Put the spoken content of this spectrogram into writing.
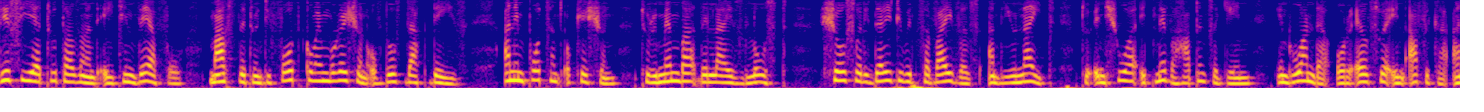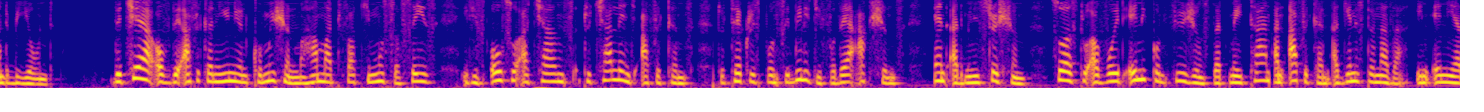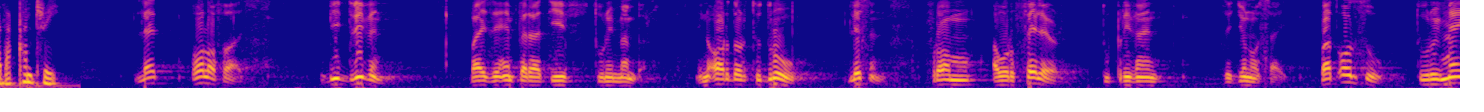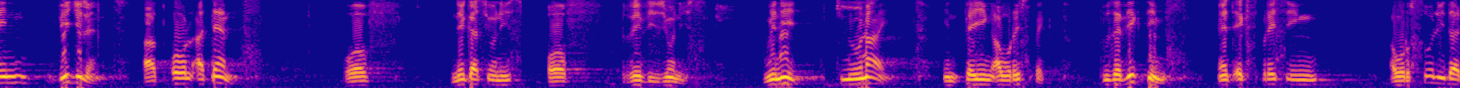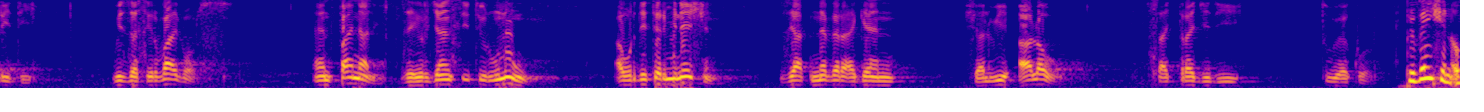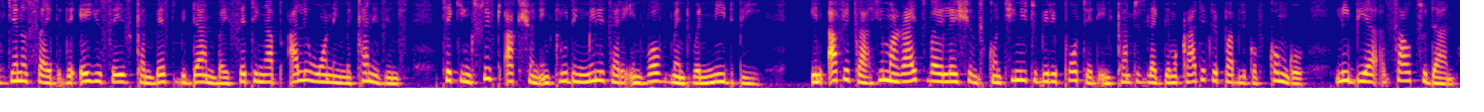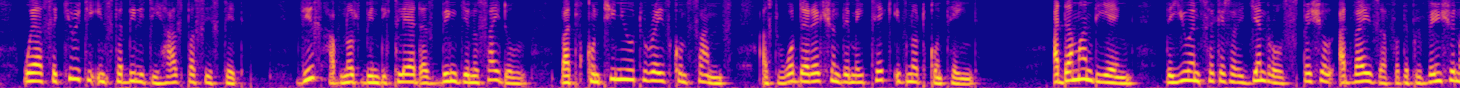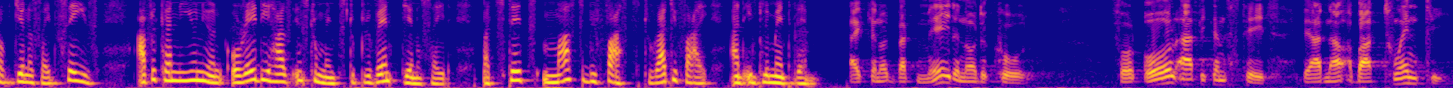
This year, 2018, therefore, marks the 24th commemoration of those dark days, an important occasion to remember the lives lost, show solidarity with survivors and unite to ensure it never happens again in Rwanda or elsewhere in Africa and beyond. The chair of the African Union Commission, Mohamed Faki Musa, says it is also a chance to challenge Africans to take responsibility for their actions and administration so as to avoid any confusions that may turn an African against another in any other country. Let all of us be driven by the imperative to remember in order to draw lessons from our failure to prevent the genocide, but also to remain vigilant at all attempts of negationists, of revisionists. We need to unite in paying our respect to the victims and expressing our solidarity with the survivors, and finally, the urgency to renew our determination that never again shall we allow such tragedy to occur. Prevention of genocide, the AU says, can best be done by setting up early warning mechanisms, taking swift action including military involvement when need be. In Africa, human rights violations continue to be reported in countries like Democratic Republic of Congo, Libya and South Sudan, where security instability has persisted. These have not been declared as being genocidal, but continue to raise concerns as to what direction they may take if not contained. Adama Dieng, the UN Secretary General's special advisor for the prevention of genocide, says African Union already has instruments to prevent genocide, but states must be fast to ratify and implement them. I cannot but make another call for all African states. There are now about 20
